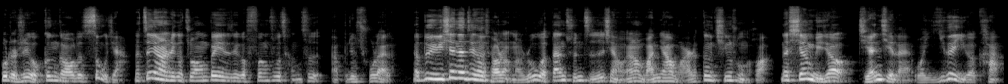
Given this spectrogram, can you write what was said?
或者是有更高的售价。那这样这个装备的这个丰富层次啊，不就出来了？那对于现在这套调整呢，如果单纯只是想让玩家玩的更轻松的话，那相比较捡起来，我一个一个看，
